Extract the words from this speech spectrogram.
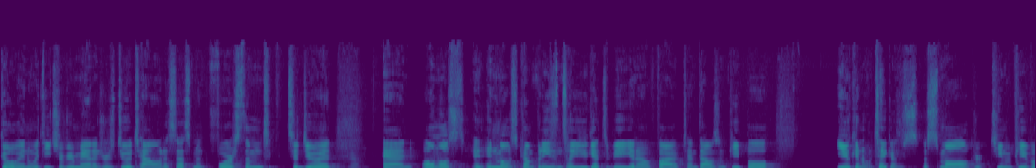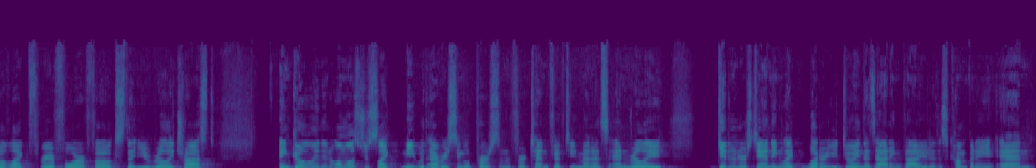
go in with each of your managers, do a talent assessment, force them to, to do it. Yeah. And almost in, in, most companies, until you get to be, you know, five, 10,000 people, you can take a, a small team of people of like three or four folks that you really trust and go in and almost just like meet with every single person for 10, 15 minutes and really get an understanding like, what are you doing that's adding value to this company? And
